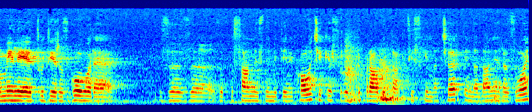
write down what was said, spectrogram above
imeli tudi razgovore z, z, z posameznimi temi koči, kjer se bo pripravil ta akcijski načrt in nadaljni razvoj,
